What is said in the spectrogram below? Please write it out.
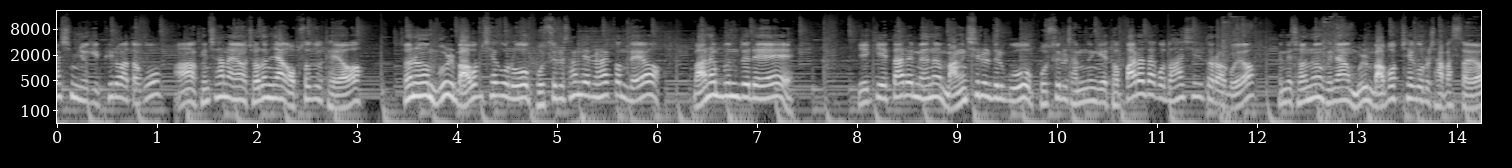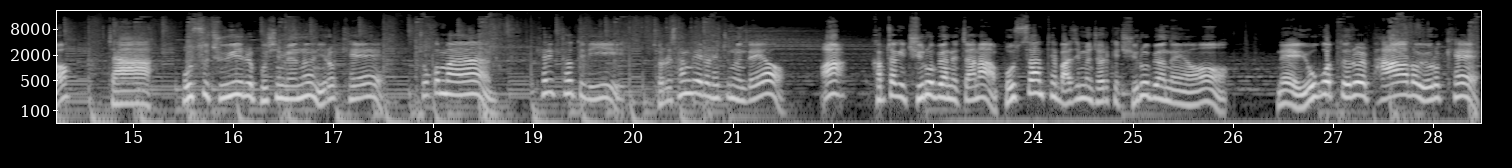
86이 필요하다고? 아, 괜찮아요. 저런 약 없어도 돼요. 저는 물 마법책으로 보스를 상대를 할 건데요. 많은 분들의 얘기에 따르면은 망치를 들고 보스를 잡는 게 더 빠르다고도 하시더라고요. 근데 저는 그냥 물 마법책으로 잡았어요. 자, 보스 주위를 보시면은 이렇게 조그만 캐릭터들이 저를 상대를 해주는데요. 아! 갑자기 쥐로 변했잖아. 보스한테 맞으면 저렇게 쥐로 변해요. 네, 요것들을 바로 요렇게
